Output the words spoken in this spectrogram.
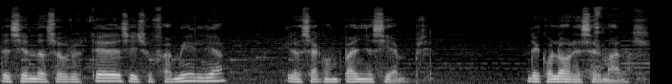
descienda sobre ustedes y su familia y los acompañe siempre. De colores, hermanos.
